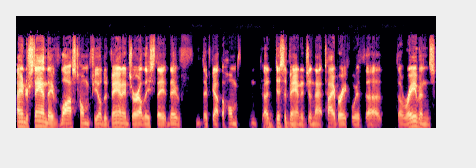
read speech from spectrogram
I understand they've lost home field advantage, or at least they they've they've got the home uh, disadvantage in that tiebreak with uh, the Ravens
